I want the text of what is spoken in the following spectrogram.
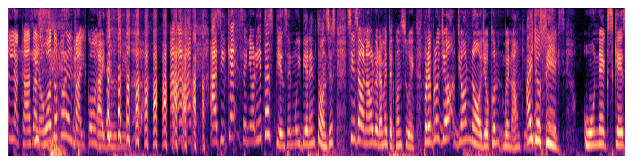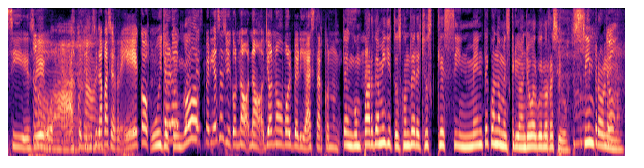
de la casa, lo si- boto por el balcón. Ay, Dios mío. Así que, señoritas, piensen muy bien entonces si se van a volver a meter con su ex. Por ejemplo, yo, yo no, yo con, bueno, aunque Ay, yo sí. ex, un ex que sí, Ay. ah, con eso sí la pasé rico. Uy, yo Pero, tengo- pues, experiencias, yo digo, no, no, yo no volvería a estar con un ex. Tengo un par de amiguitos con derechos que sin mente cuando me escriban yo vuelvo y los recibo, sin problema.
